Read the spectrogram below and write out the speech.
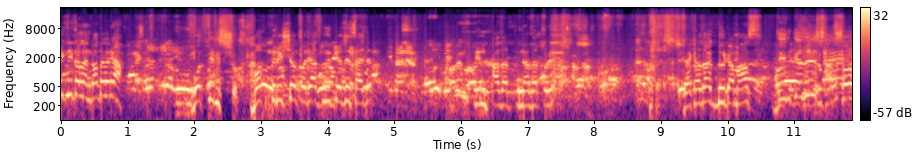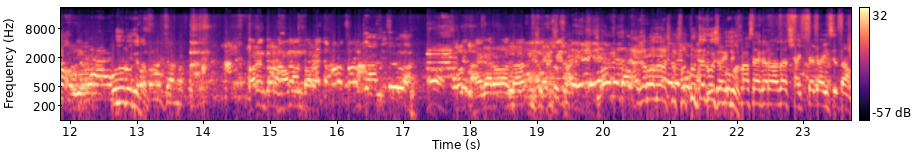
বিক্রি করলেন? কত করে বত্রিশশো। বত্রিশশো করে দুই কেজি সাইজের। তিন হাজার তিন হাজার করে। দেখা যাক দুইটা মাছ। তিন কেজি সাতশো পনেরো ধরেন ধরেন ধরেন। এগারো হাজার একশো ষাট। এগারো হাজার একশো সত্তর টাকা হয়েছে ইলিশ মামা মাছ এগারো হাজার ষাট টাকা আইছে দাম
